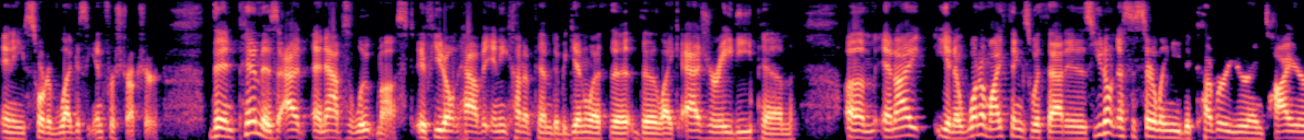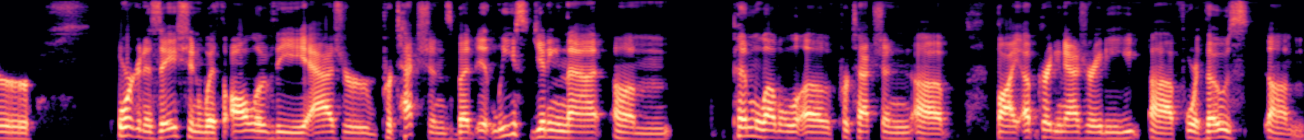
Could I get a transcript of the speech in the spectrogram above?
any sort of legacy infrastructure, then PIM is ad, an absolute must. If you don't have any kind of PIM to begin with, the the like Azure AD PIM, um, and I, you know, one of my things with that is you don't necessarily need to cover your entire organization with all of the Azure protections, but at least getting that um, PIM level of protection. Uh, by upgrading Azure AD uh, for those um,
